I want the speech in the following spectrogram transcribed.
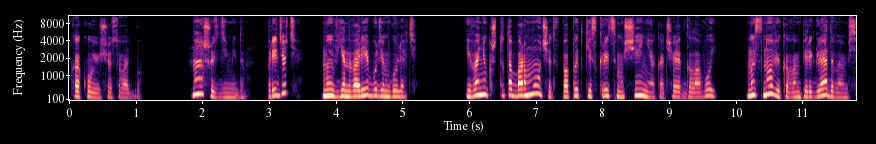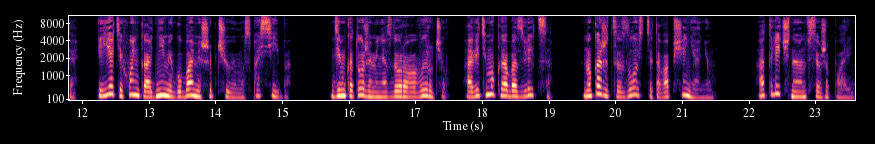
Какую еще свадьбу? Нашу с Демидом. Придете? Мы в январе будем гулять. Иванюк что-то бормочет в попытке скрыть смущение, качает головой. Мы с Новиковым переглядываемся, и я тихонько одними губами шепчу ему «спасибо». Димка тоже меня здорово выручил, а ведь мог и обозлиться. Но, кажется, злость — это вообще не о нем. Отличный он все же парень.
